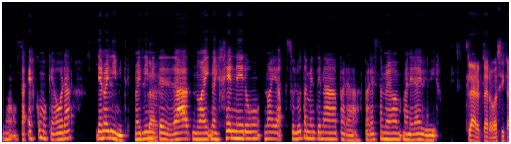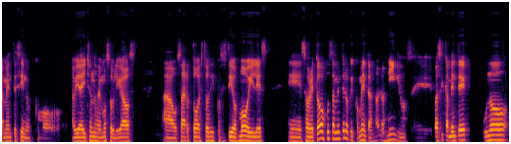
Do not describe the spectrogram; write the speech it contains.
¿no? O sea, es como que ahora ya no hay límite, no hay límite de edad, no hay, no hay género, no hay absolutamente nada para, para esta nueva manera de vivir. Claro, claro, básicamente sí, ¿no? como había dicho, nos vemos obligados a usar todos estos dispositivos móviles, eh, sobre todo justamente lo que comentas, ¿no? Los niños, eh, básicamente uno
